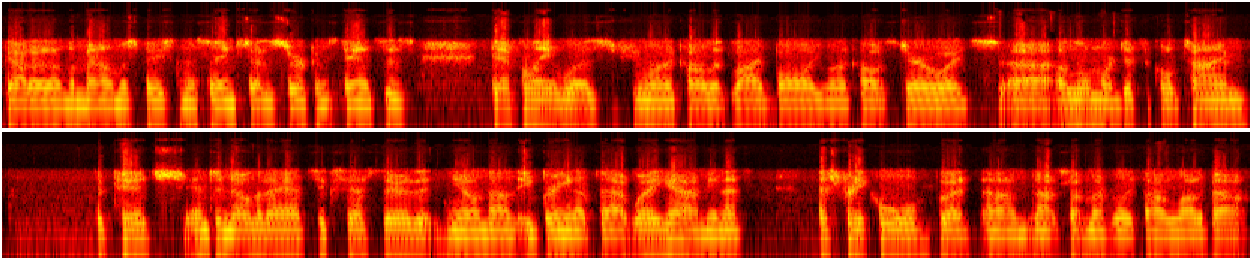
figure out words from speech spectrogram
got out on the mound was facing the same set of circumstances. Definitely, it was, if you want to call it live ball, you want to call it steroids, uh, a little more difficult time to pitch and to know that I had success there. That you know, now that you bring it up that way, yeah, I mean that's that's pretty cool, but um, not something I've really thought a lot about.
